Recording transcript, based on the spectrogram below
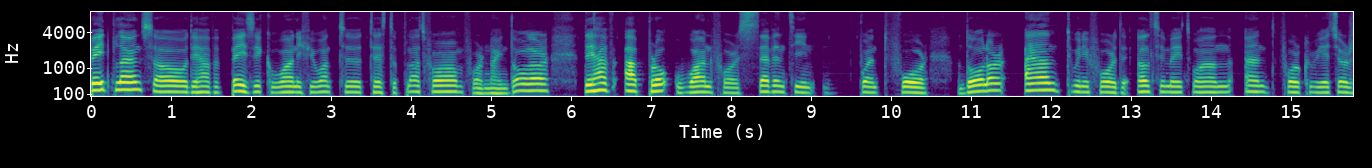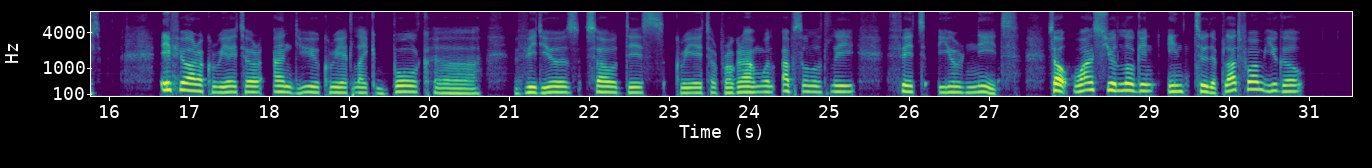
paid plan so they have a basic one if you want to test the platform for nine dollar they have a pro one for 17.4 dollar and 24 the ultimate one and for creators if you are a creator and you create like bulk uh, videos so this creator program will absolutely fit your needs. So once you log in into the platform you go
